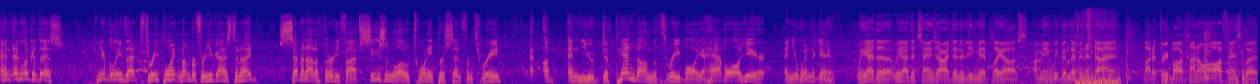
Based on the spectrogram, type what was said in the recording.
and, and look at this. Can you believe that three point number for you guys tonight? Seven out of 35, season low 20% from three. Uh, and you depend on the three ball you have all year, and you win the game. we had to we had to change our identity mid playoffs. I mean, we've been living and dying by the three ball kind of on offense, but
